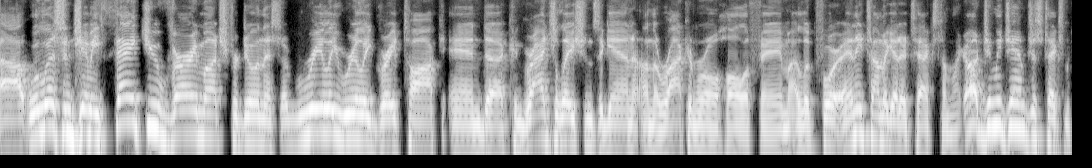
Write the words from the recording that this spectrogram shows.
Uh, well, listen, Jimmy, thank you very much for doing this. A really, really great talk, and uh, congratulations again on the Rock and Roll Hall of Fame. I look forward. Anytime I get a text, I'm like, "Oh, Jimmy Jam just texted me."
